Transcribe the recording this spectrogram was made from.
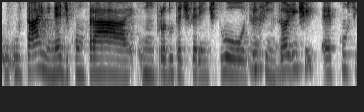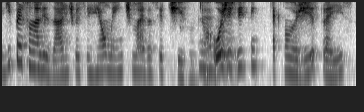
o, o time né, de comprar um produto é diferente do outro, é, enfim. É. Então, a gente é, conseguir personalizar, a gente vai ser realmente mais assertivo. Então, é. hoje existem tecnologias para isso,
